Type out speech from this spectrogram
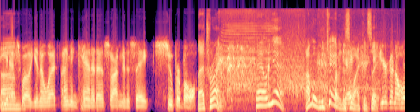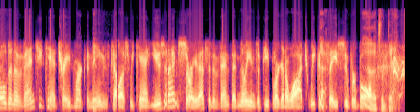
Um, yes, well, you know what? I'm in Canada, so I'm going to say Super Bowl. That's right. Hell yeah. I'm moving to Canada okay. so I can say. If you're going to hold an event, you can't trademark the name and tell us we can't use it. I'm sorry. That's an event that millions of people are going to watch. We can yeah. say Super Bowl. Yeah, that's ridiculous.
